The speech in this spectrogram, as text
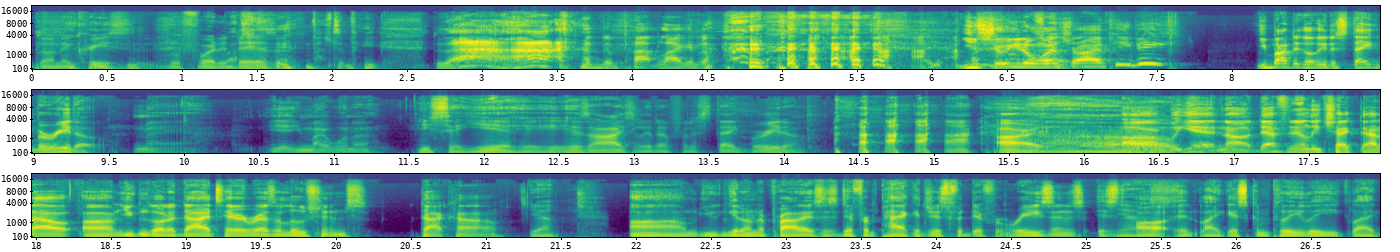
gonna increase before the day is up. about to be just, ah, ah the pop like it. You sure you don't want to try it, PB? You about to go eat a steak burrito? Man, yeah, you might want to. He said, "Yeah." He, his eyes lit up for the steak burrito. All right. Um, but yeah, no, definitely check that out. Um, you can go to dietaryresolutions.com. Yeah. Um, you can get on the products. It's different packages for different reasons. It's Yes. all it, like it's completely like,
